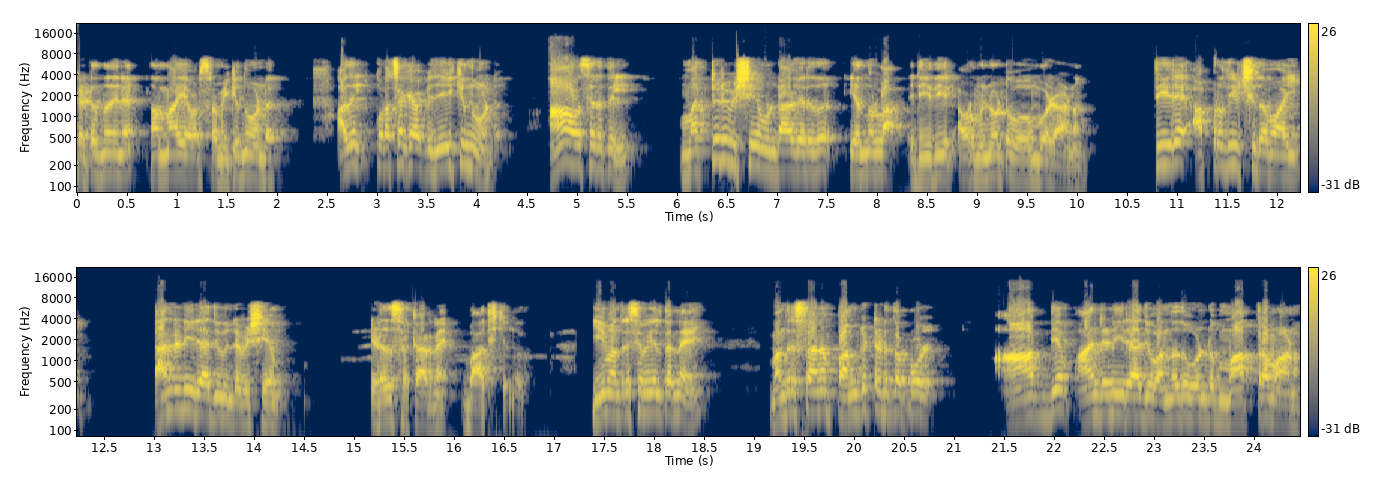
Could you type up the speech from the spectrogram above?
കെട്ടുന്നതിന് നന്നായി അവർ ശ്രമിക്കുന്നുമുണ്ട്. അതിൽ കുറച്ചൊക്കെ വിജയിക്കുന്നുമുണ്ട്. ആ അവസരത്തിൽ മറ്റൊരു വിഷയം ഉണ്ടാകരുത് എന്നുള്ള രീതിയിൽ അവർ മുന്നോട്ട് പോകുമ്പോഴാണ് തീരെ അപ്രതീക്ഷിതമായി ആന്റണി രാജുവിന്റെ വിഷയം ഇടത് സർക്കാരിനെ ബാധിക്കുന്നത്. ഈ മന്ത്രിസഭയിൽ തന്നെ മന്ത്രിസ്ഥാനം പങ്കിട്ടെടുത്തപ്പോൾ ആദ്യം ആന്റണി രാജു വന്നതുകൊണ്ട് മാത്രമാണ്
